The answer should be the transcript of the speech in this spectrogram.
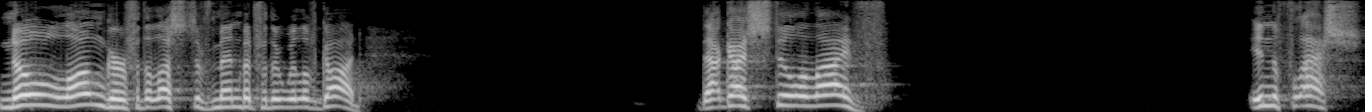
no longer for the lusts of men, but for the will of God. That guy's still alive in the flesh.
